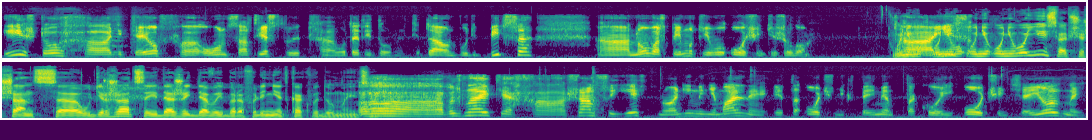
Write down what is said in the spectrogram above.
и что а, Дегтярев, а, он соответствует а, вот этой должности. Да, он будет биться, а, но воспримут его очень тяжело. У него, А, у, и него, с- у, него, у него есть вообще шанс а, удержаться и дожить до выборов или нет? Как вы думаете? А, Вы знаете, а, шансы есть, но они минимальные. Это очень эксперимент такой, очень серьезный.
